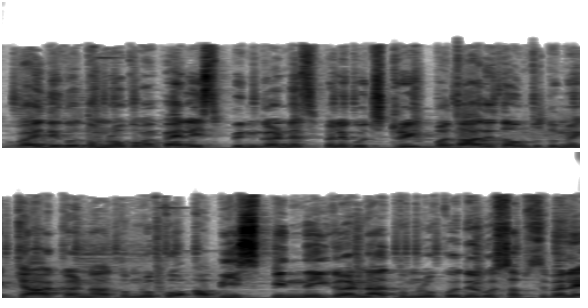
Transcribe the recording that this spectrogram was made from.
तो भाई देखो, तुम लोग को मैं पहले स्पिन करने से पहले कुछ ट्रिक बता देता हूँ तो तुम्हें क्या करना तुम लोग को अभी स्पिन नहीं करना है, तुम लोग को देखो, सबसे पहले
